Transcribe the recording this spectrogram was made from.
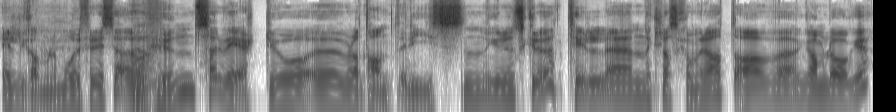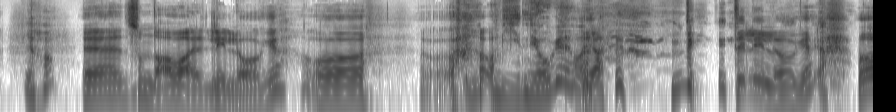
Eldgamle mor Friis, ja. Og hun serverte jo bl.a. blant annet risengrynsgrøt til en klassekamerat av eh, gamle Åge, eh, som da var lille Åge. Og, og Mini-Åge. Ja, bitte lille Åge. Ja.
